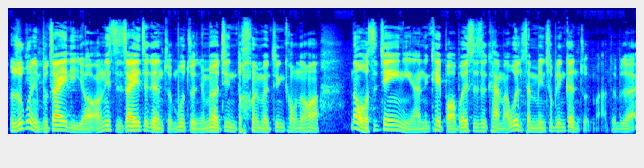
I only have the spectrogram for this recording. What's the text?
如果你不在意理由，你只在意这个人准不准，有没有进多，有没有进空的话，那我是建议你啊，你可以宝贝试试看嘛，问神明说不定更准嘛，对不对？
